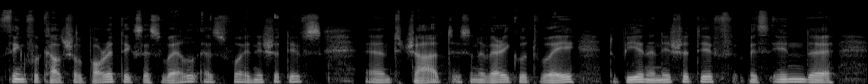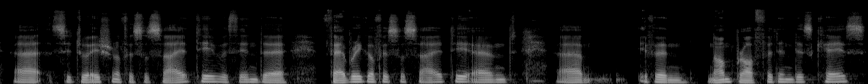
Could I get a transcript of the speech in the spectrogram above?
thing for cultural politics as well as for initiatives. And CHART is in a very good way to be an initiative within the uh, situation of a society, within the fabric of a society. And um, if a non-profit in this case,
